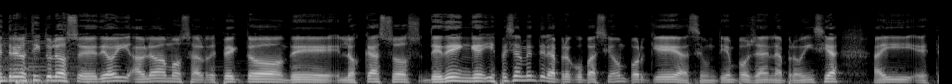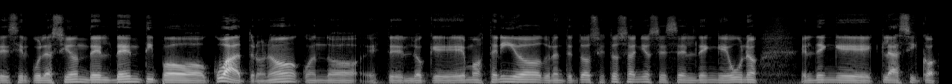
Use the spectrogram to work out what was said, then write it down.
Entre los títulos eh, de hoy hablábamos al respecto de los casos de dengue y especialmente la preocupación porque hace un tiempo ya en la provincia hay este, circulación del DEN tipo 4, ¿no? Cuando este, lo que hemos tenido durante todos estos años es el dengue 1, el dengue clásico.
